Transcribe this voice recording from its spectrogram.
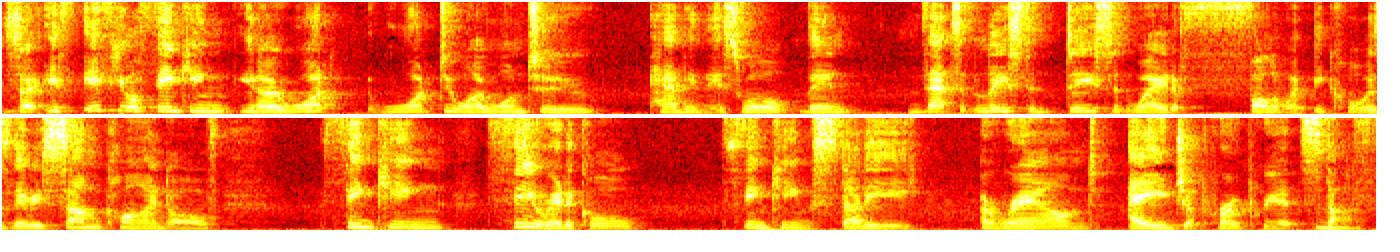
So if if you're thinking, you know, what what do I want to have in this? Well, then that's at least a decent way to follow it because there is some kind of thinking, theoretical thinking, study around age appropriate stuff,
